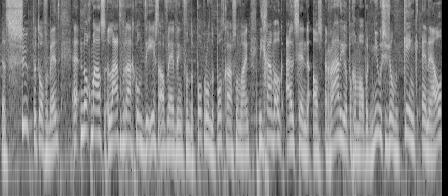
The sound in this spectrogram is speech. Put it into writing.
Dat is een super toffe band. Eh, nogmaals, later vandaag komt de eerste aflevering van de Popronde podcast online. Die gaan we ook uitzenden als radioprogramma op het nieuwe station Kink NL.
